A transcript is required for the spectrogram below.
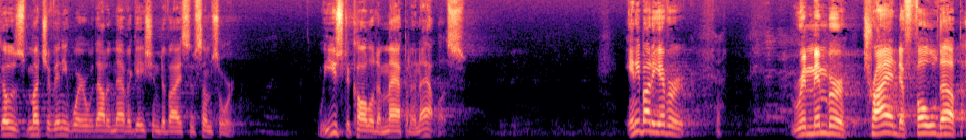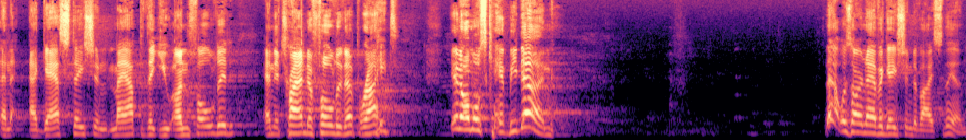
goes much of anywhere without a navigation device of some sort. We used to call it a map and an atlas. Anybody ever remember trying to fold up an, a gas station map that you unfolded and then trying to fold it up right? It almost can't be done. That was our navigation device then.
